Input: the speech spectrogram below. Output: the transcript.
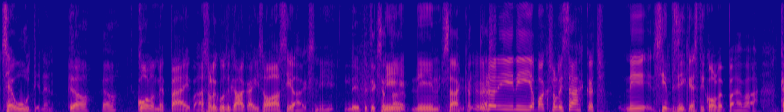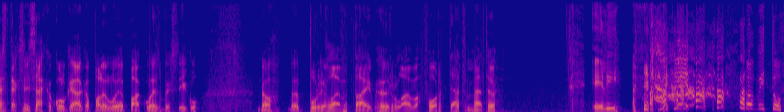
Se uutinen. Joo, joo kolme päivää. Se oli kuitenkin aika iso asia, eikö niin? Niin, pitikö se niin, niin, sähköt No niin, niin, ja vaikka se oli sähköt, niin silti siinä kesti kolme päivää. Käsittääkseni sähkö kulkee aika paljon lujempaa kuin esimerkiksi niinku, no, purilaiva tai höyrylaiva, for that matter. Eli, no vittu,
